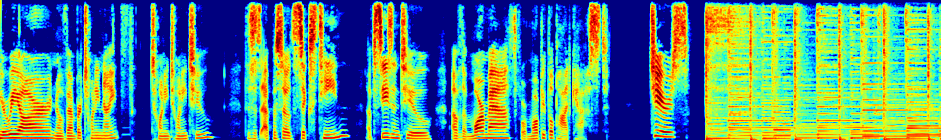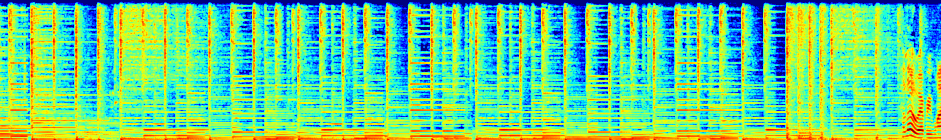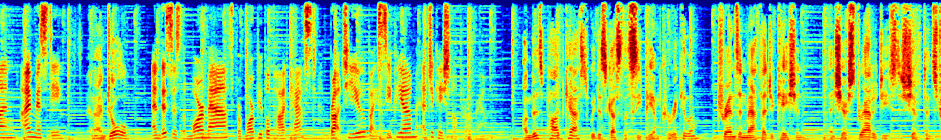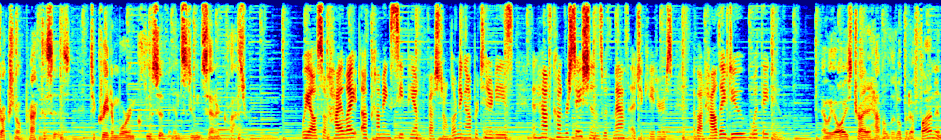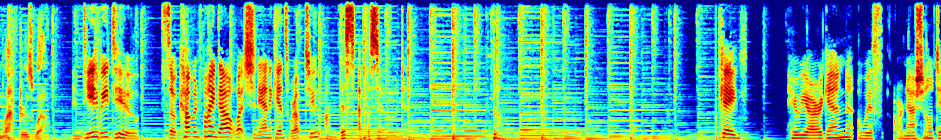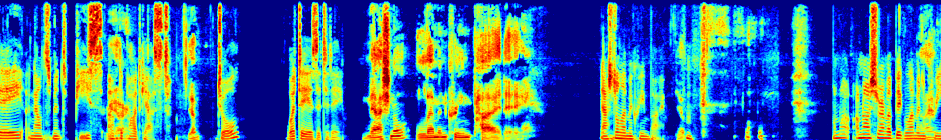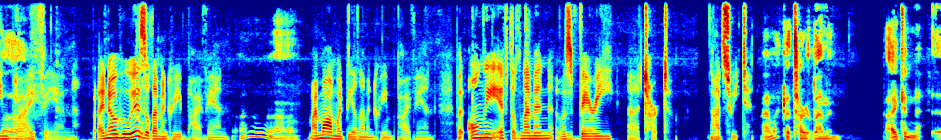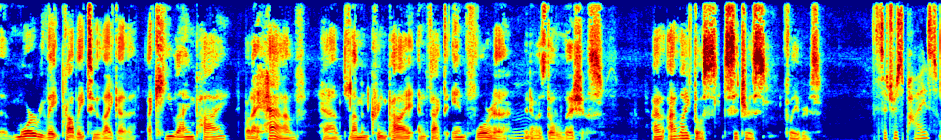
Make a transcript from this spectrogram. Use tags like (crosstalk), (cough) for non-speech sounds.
Here we are, November 29th, 2022. This is episode 16 of season two of the More Math for More People podcast. Cheers. Hello, everyone. I'm Misty, And I'm Joel. and this is the More Math for More People podcast brought to you by CPM Educational Program. On this podcast, we discuss the CPM curriculum, trends in math education, and share strategies to shift instructional practices to create a more inclusive and student centered classroom. We also highlight upcoming CPM professional learning opportunities and have conversations with math educators about how they do what they do. And we always try to have a little bit of fun and laughter as well. Indeed, we do. So come and find out what shenanigans we're up to on this episode. Boom. Okay, here we are again with our National Day announcement piece We of the podcast. Yep. Joel, what day is it today? National Lemon Cream Pie Day. National Lemon Cream Pie. Yep. Hmm. (laughs) I'm not. I'm not sure. I'm a big lemon cream pie fan, but I know who is a lemon cream pie fan. Oh, My mom would be a lemon cream pie fan, but only if the lemon was very uh, tart, not sweet. I like a tart lemon. I can uh, more relate probably to like a, a key lime pie, but I have had lemon cream pie, in fact, in Florida, and it was delicious. I, I like those citrus flavors. Citrus pies.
